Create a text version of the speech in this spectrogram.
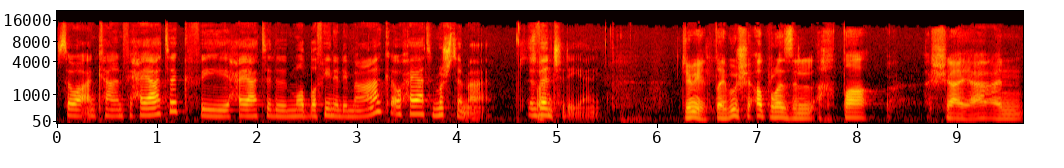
سواء كان في حياتك في حياة الموظفين اللي معك أو حياة المجتمع eventually يعني. جميل. طيب وش أبرز الأخطاء الشائعة عن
